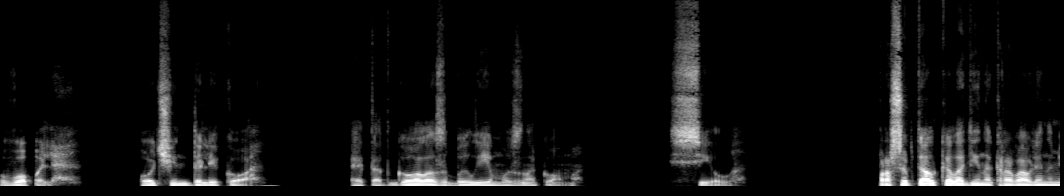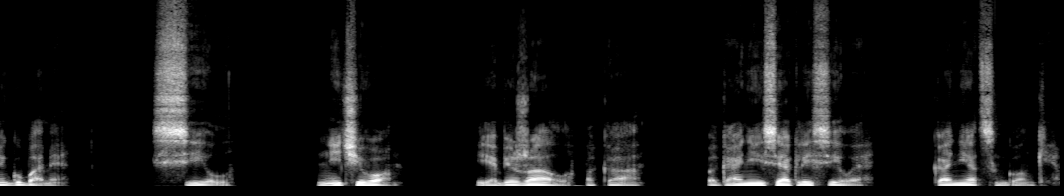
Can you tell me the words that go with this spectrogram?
Вопль. Очень далеко. Этот голос был ему знаком. Сил. Прошептал Каладин окровавленными губами. Сил. Ничего. Я бежал, пока... Пока не иссякли силы. Конец гонки.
